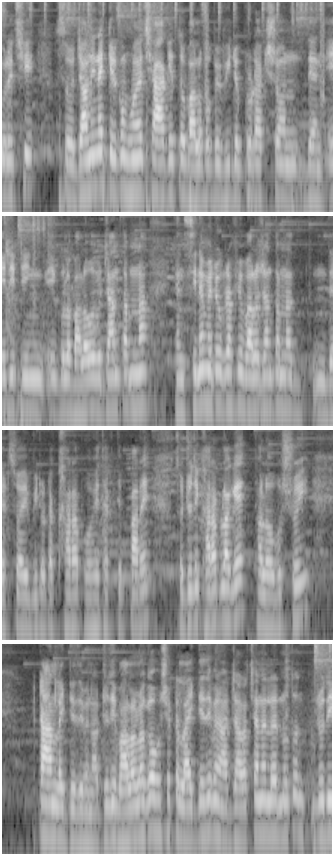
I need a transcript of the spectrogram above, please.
করেছি। সো জানি না কীরকম হয়েছে, আগে তো ভালোভাবে ভিডিও প্রোডাকশন দেন এডিটিং এগুলো ভালোভাবে জানতাম না। অ্যান্ড সিনেমাটোগ্রাফিও ভালো জানতাম না। দ্যাটস ওয়াই ভিডিওটা খারাপ হয়ে থাকতে পারে। সো যদি খারাপ লাগে, তাহলে অবশ্যই একটা লাইক দিয়ে দেবেন। আর যদি ভালো লাগে, অবশ্যই একটা লাইক দিয়ে দেবেন। আর যারা চ্যানেলের নতুন, যদি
